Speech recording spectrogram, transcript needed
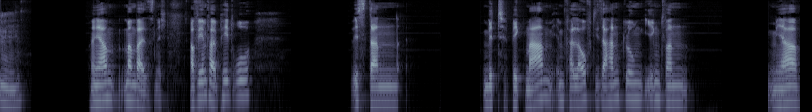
Mhm. Naja, man weiß es nicht. Auf jeden Fall, Pedro ist dann mit Big Mom im Verlauf dieser Handlung irgendwann ja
